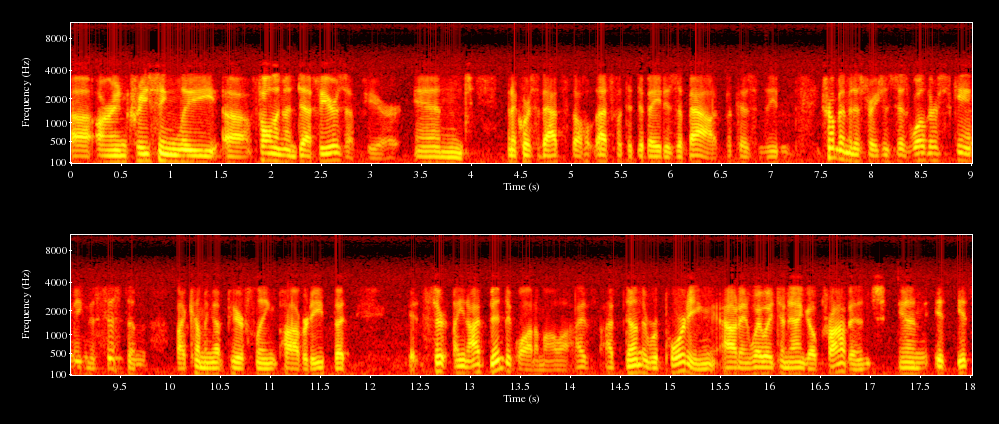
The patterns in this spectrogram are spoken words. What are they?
uh, are increasingly uh, falling on deaf ears up here. And and of course, that's the that's what the debate is about because the Trump administration says, well, they're scamming the system by coming up here fleeing poverty, but it's you know I've been to Guatemala. I've I've done the reporting out in Huehuetenango province, and it, it's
